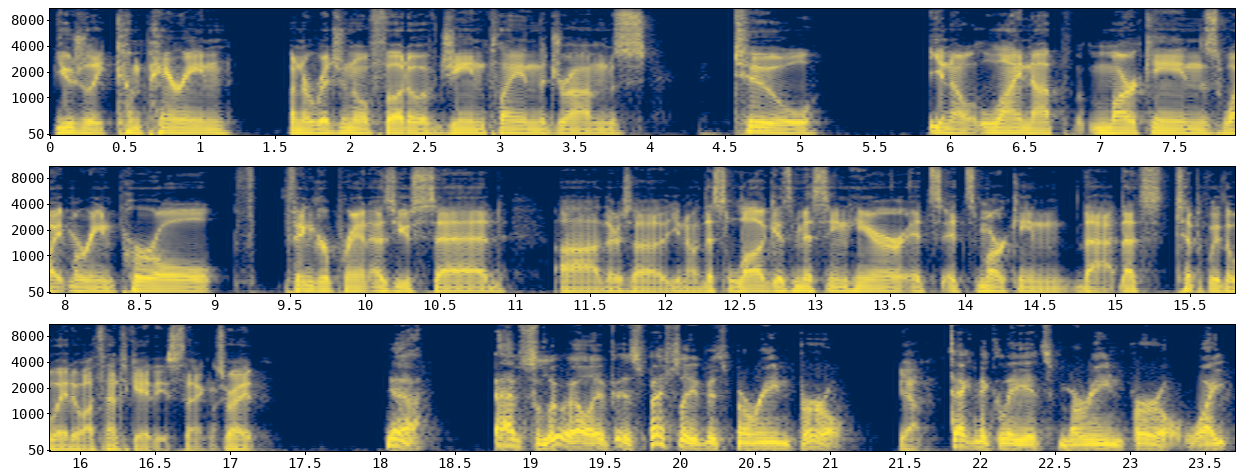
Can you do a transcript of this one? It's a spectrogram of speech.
usually comparing an original photo of Gene playing the drums to, you know, lineup markings, white marine pearl, f- fingerprint, as you said. Uh, there's a, you know, this lug is missing here. It's it's marking that. That's typically the way to authenticate these things, right? Yeah, absolutely. Well, if, especially if it's marine pearl. Yeah. Technically, it's marine pearl. White.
